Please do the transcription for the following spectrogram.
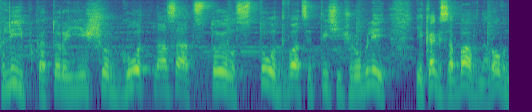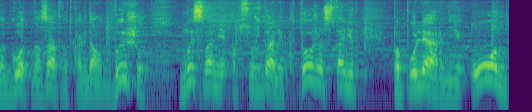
Flip, который еще год назад стоил 120 тысяч рублей. И как забавно, ровно год назад, вот когда он вышел, мы с вами обсуждали, кто же станет популярнее, он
